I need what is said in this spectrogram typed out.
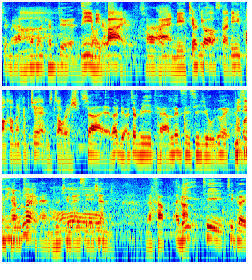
ใช่ไหมฮะ Carbon Capture and นี่มี Storage ป้าย ใช่ and the แล้วก็ technical study for carbon capture and storage ใช่ แล้วเดี๋ยวจะมีแถมเรื่อง CCU ด้วย มี Carbon CCU ด้วย Capture and โอ้ Utilization นะครับ อันนี้ที่ที่เคย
